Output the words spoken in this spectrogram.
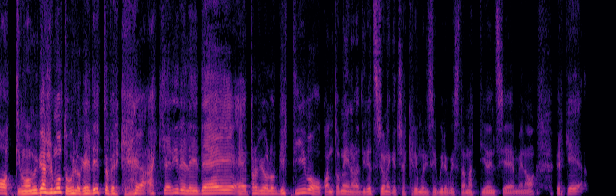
Ottimo, mi piace molto quello che hai detto perché a chiarire le idee è proprio l'obiettivo, o quantomeno la direzione che cercheremo di seguire questa mattina insieme, no? Perché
